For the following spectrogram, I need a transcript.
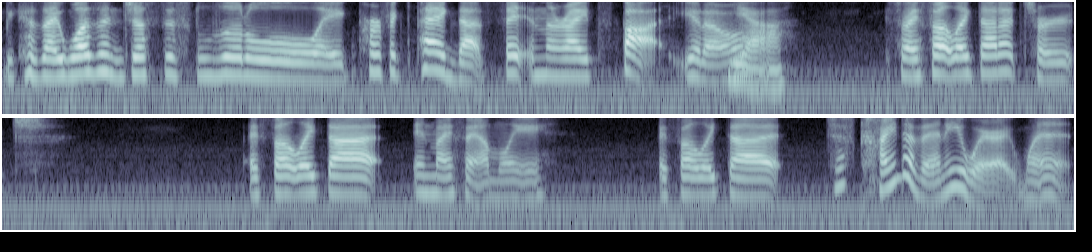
because I wasn't just this little like perfect peg that fit in the right spot, you know? Yeah. So I felt like that at church. I felt like that in my family. I felt like that just kind of anywhere I went.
